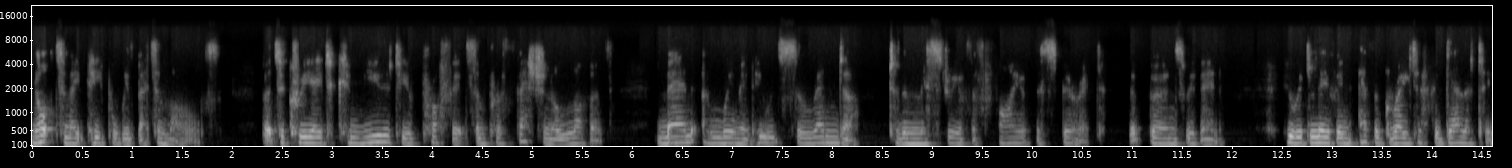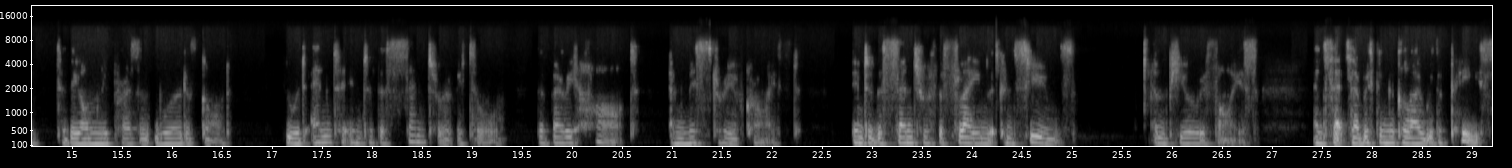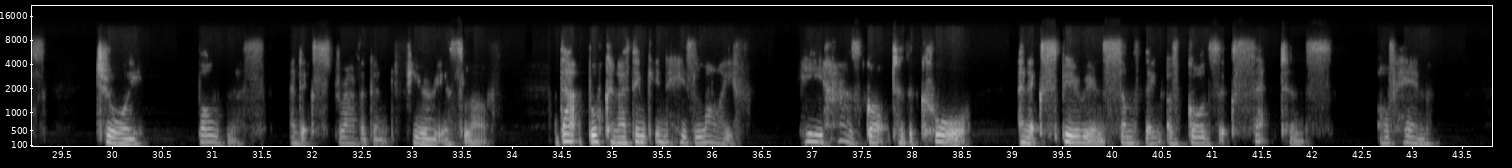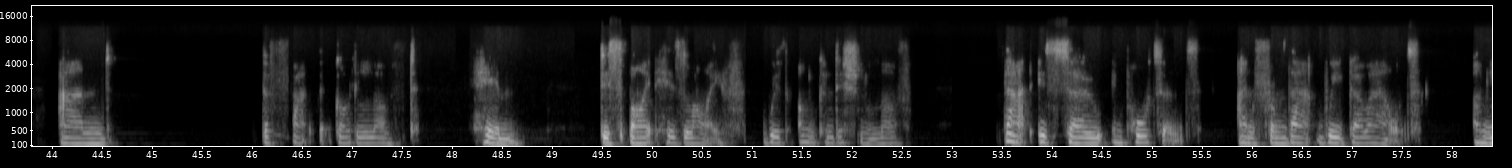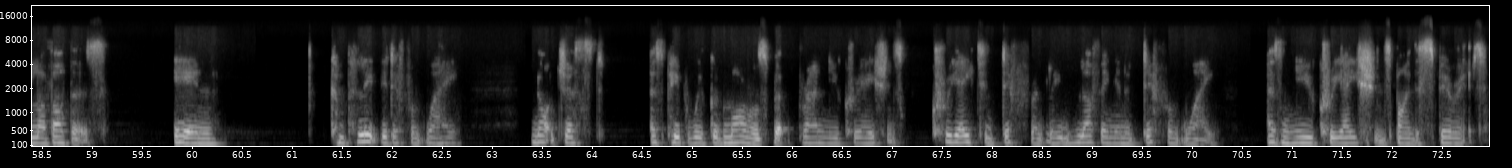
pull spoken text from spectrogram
not to make people with better morals, but to create a community of prophets and professional lovers, men and women who would surrender to the mystery of the fire of the Spirit that burns within, who would live in ever greater fidelity to the omnipresent Word of God, who would enter into the center of it all the very heart and mystery of Christ into the center of the flame that consumes and purifies and sets everything aglow with a peace, joy, boldness, and extravagant, furious love. That book, and I think in his life, he has got to the core and experienced something of God's acceptance of him and the fact that God loved him despite his life with unconditional love. That is so important. And from that, we go out and love others in completely different way, not just as people with good morals, but brand new creations, created differently, loving in a different way as new creations by the Spirit.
